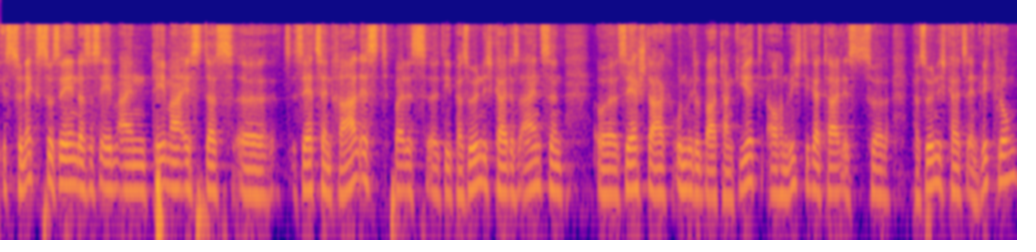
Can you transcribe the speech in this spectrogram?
ist zunächst zu sehen, dass es eben ein Thema ist, das äh, sehr zentral ist, weil es äh, die Persönlichkeit des Einzelnen äh, sehr stark unmittelbar tangiert, auch ein wichtiger Teil ist zur Persönlichkeitsentwicklung,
